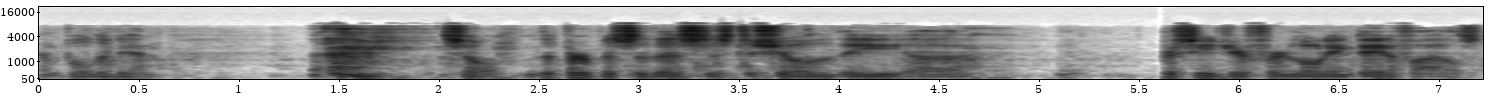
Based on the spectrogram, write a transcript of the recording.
and pulled it in. So the purpose of this is to show the uh, procedure for loading data files.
